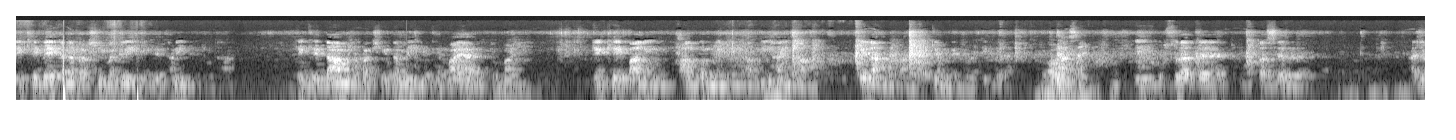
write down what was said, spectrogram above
کہ بے کن بخشی بکری کے تھے دھنی تھے تو کھا کہ دام نے بخشی دمی کے تھے مایا نے تو بڑھ کہ پالی پالکن میں نے کھا بھی ہاں انہاں پیلا ہاں کھا بھی ہاں انہاں پیلا ہاں کھا بھی ہاں یہ خوبصورت مختصر جو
